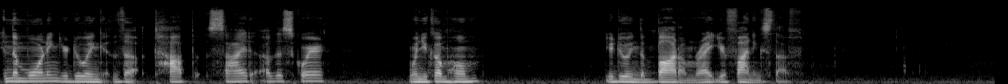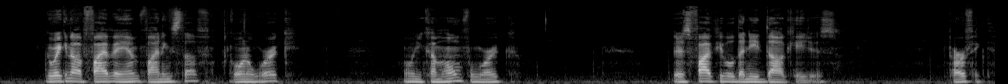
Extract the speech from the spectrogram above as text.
In the morning, you're doing the top side of the square. When you come home, you're doing the bottom, right? You're finding stuff. You're waking up at 5 a.m., finding stuff, going to work. When you come home from work, there's five people that need dog cages. Perfect.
